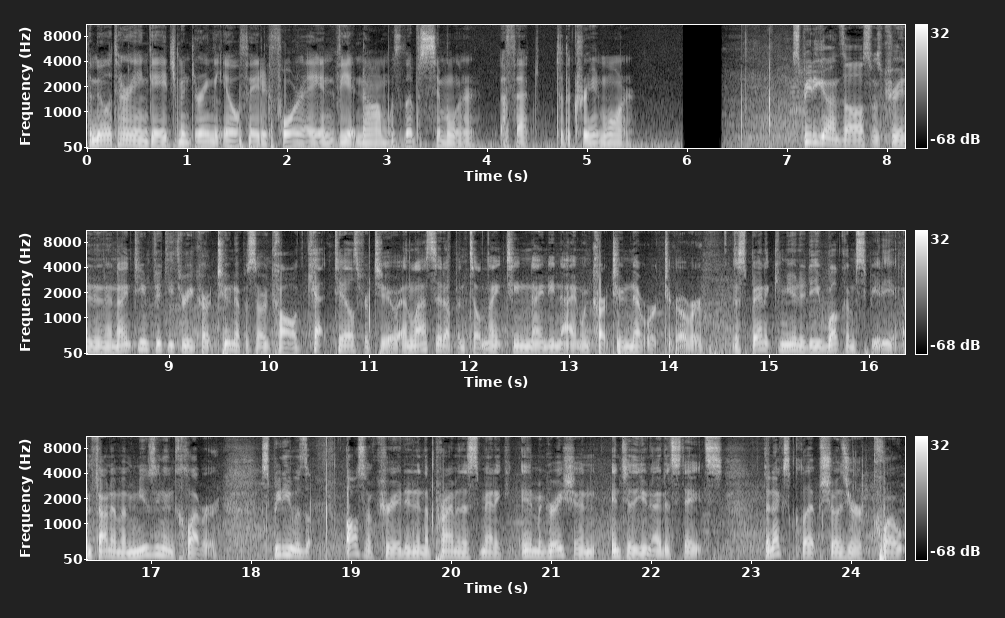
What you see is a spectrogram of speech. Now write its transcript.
The military engagement during the ill fated foray in Vietnam was of similar effect to the Korean War. Speedy Gonzales was created in a 1953 cartoon episode called Cat-Tails for Two and lasted up until 1999 when Cartoon Network took over. The Hispanic community welcomed Speedy and found him amusing and clever. Speedy was also created in the prime of the Hispanic immigration into the United States. The next clip shows your, quote,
